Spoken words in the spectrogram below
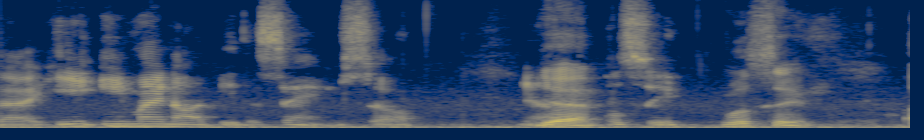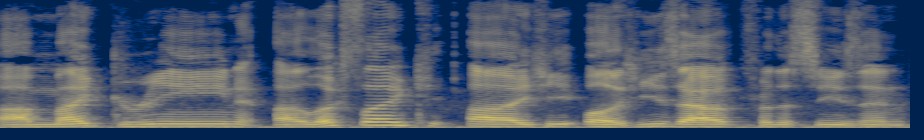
uh, he he might not be the same. So Yeah. we'll see. We'll see. Uh, Mike Green uh, looks like uh, he well he's out for the season.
